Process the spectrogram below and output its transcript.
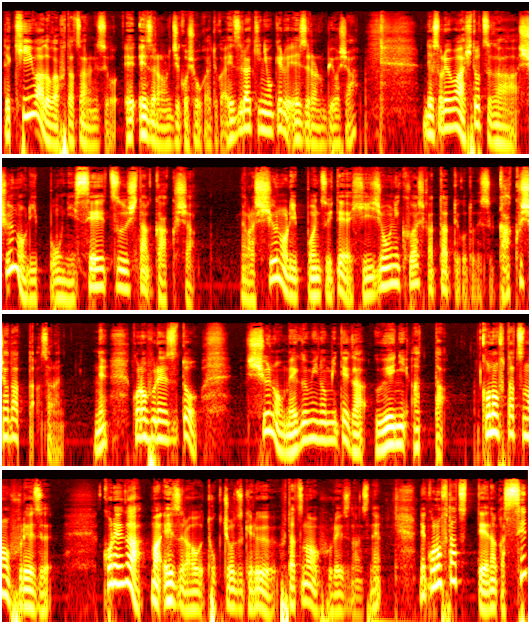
でキーワードが2つあるんですよ。エズラの自己紹介とかエズラ記におけるエズラの描写。で、それは一つが、主の立法に精通した学者。だから、主の立法について非常に詳しかったということです。学者だった、さらに。ね。このフレーズと、主の恵みの御手が上にあった。この二つのフレーズ。これが、まあ、エズラを特徴づける二つのフレーズなんですね。で、この二つってなんかセッ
